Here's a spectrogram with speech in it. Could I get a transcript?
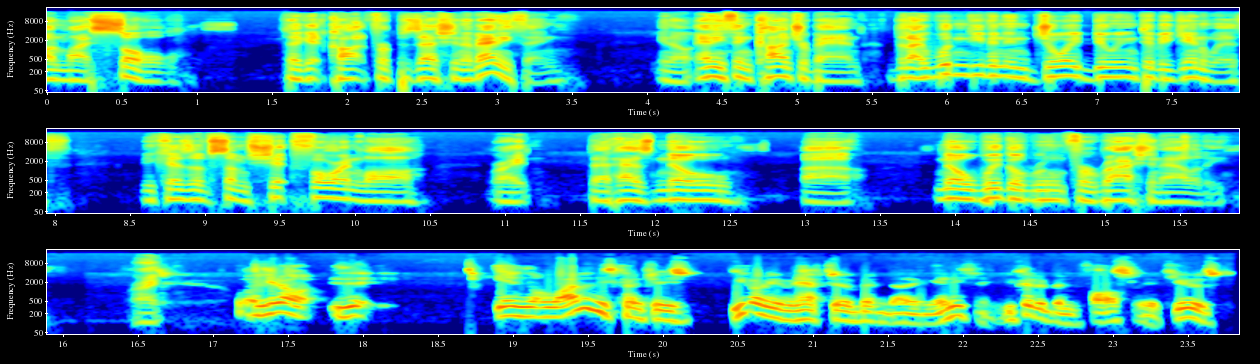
on my soul to get caught for possession of anything, you know, anything contraband that I wouldn't even enjoy doing to begin with because of some shit foreign law, right? That has no uh no wiggle room for rationality, right? Well, you know, in a lot of these countries, you don't even have to have been doing anything. You could have been falsely accused,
